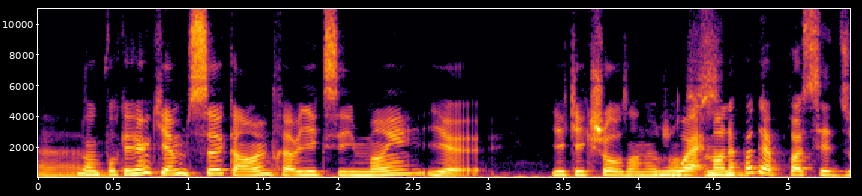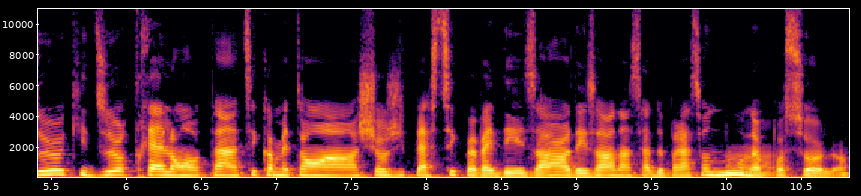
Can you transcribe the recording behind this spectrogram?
Euh, Donc, pour quelqu'un qui aime ça, quand même, travailler avec ses mains, il y a, il y a quelque chose en urgence. Oui, mais on n'a pas de procédure qui dure très longtemps. Tu sais, comme mettons en chirurgie plastique, peuvent être des heures, des heures dans la salle d'opération. Nous, on n'a Ah. pas ça, là.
